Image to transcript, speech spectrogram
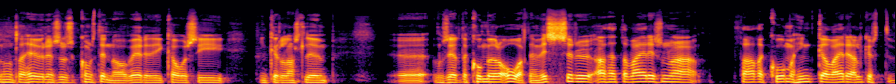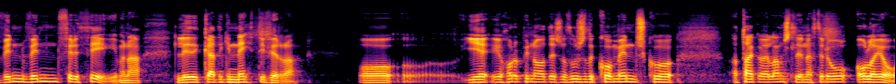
þú hefur eins og komst inn á verið í KSI, yngri landsliðum þú segir þetta komið á óvart en vissiru að þetta væri svona það að koma hinga væri algjört vinn-vinn fyrir þig, ég meina liðið gæti ekki neitt í fyrra. Og, ég, ég horf pínu á þess að þú setur kom inn sko að taka við landsliðin eftir Óla Jó.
